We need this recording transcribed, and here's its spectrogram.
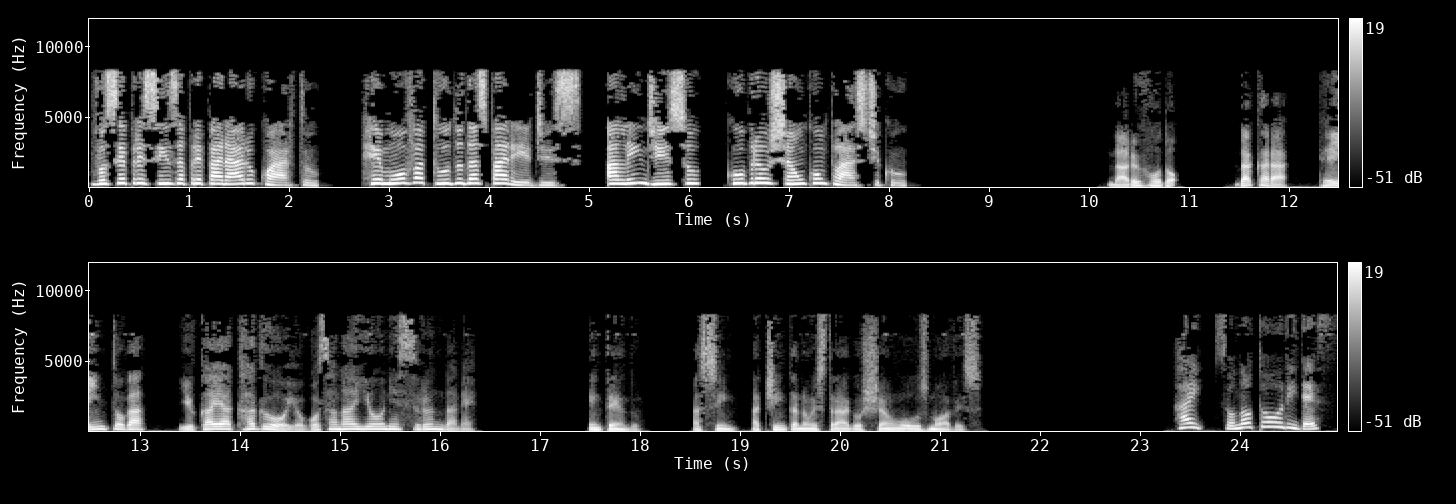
você precisa preparar o quarto. Remova tudo das paredes. Além disso, cubra o chão com plástico. なるほど。だから、ペイントが、床や家具を汚さないようにするんだね。Entendo. Assim, a tinta não estraga o chão ou os móveis. はい、その通りです。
